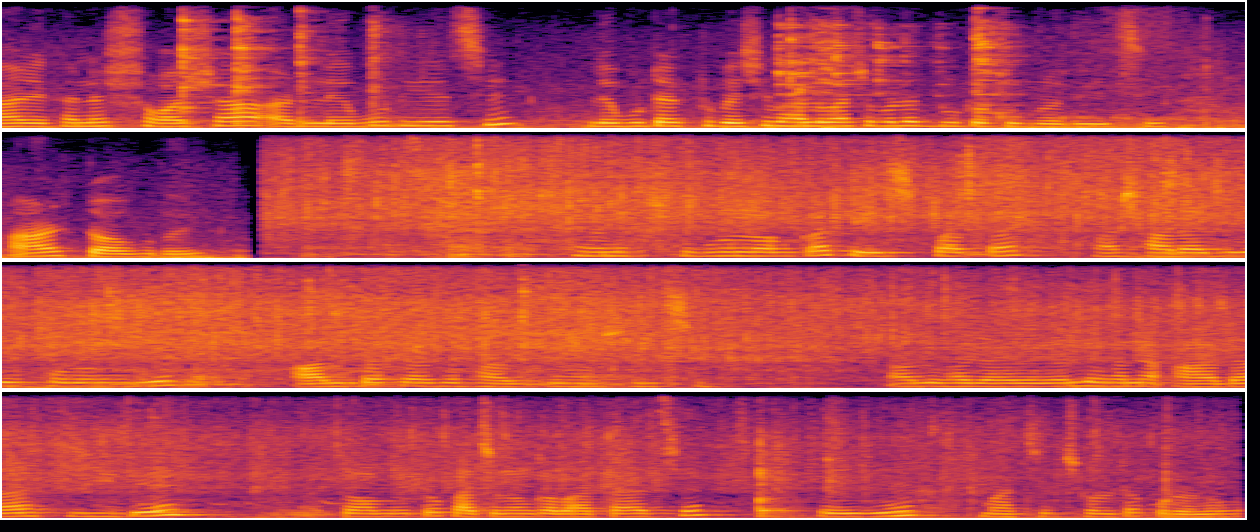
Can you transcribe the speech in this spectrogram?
আর এখানে শসা আর লেবু দিয়েছি। লেবুটা একটু বেশি ভালোবাসে বলে দুটো টুকরো দিয়েছি। আর টক দই। এখানে শুকনো লঙ্কা, তেজপাতা আর সাদা জিরে ফোড়ন দিয়ে আলুটাকে আগে ভাজতে বসিয়েছি। আলু ভাজা হয়ে গেলে এখানে আদা, জিরে, টমেটো, কাঁচা লঙ্কা বাটা আছে। এই দিয়ে মাছের ঝোলটা করে নেব।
